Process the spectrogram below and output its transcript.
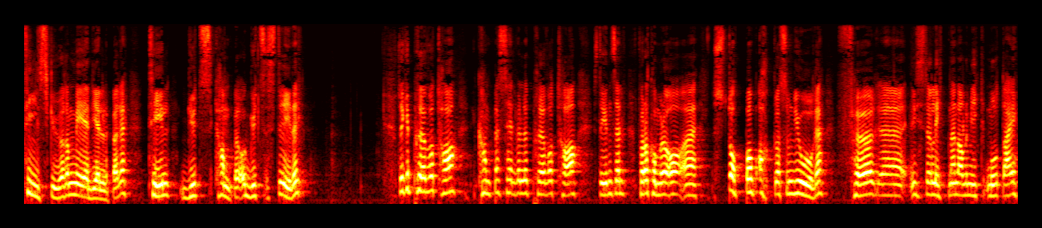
tilskuere, medhjelpere til Guds kamper og Guds strider. Så ikke prøv å ta kampen selv eller prøv å ta striden selv, for da kommer det å eh, stoppe opp akkurat som de gjorde før eh, israelittene da de gikk mot deg,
